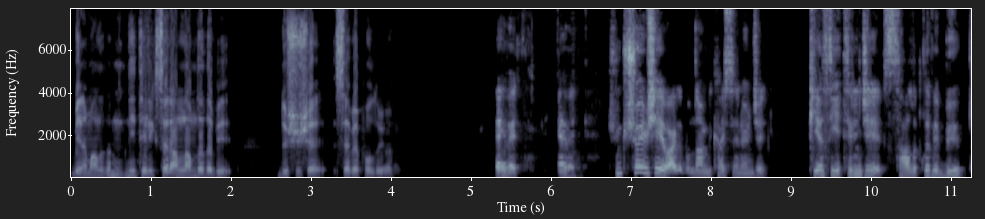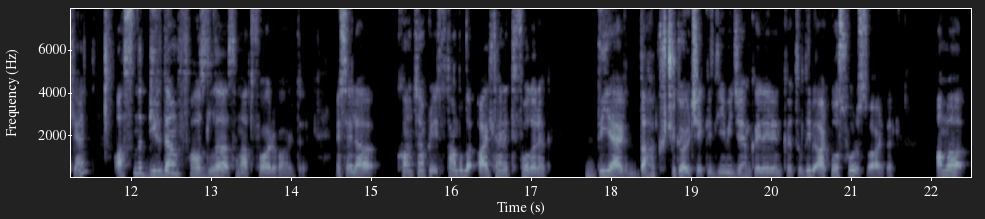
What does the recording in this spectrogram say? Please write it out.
benim anladığım niteliksel anlamda da bir düşüşe sebep oluyor. Evet, evet. Çünkü şöyle bir şey vardı bundan birkaç sene önce. Piyasa yeterince sağlıklı ve büyükken aslında birden fazla sanat fuarı vardı. Mesela Contemporary İstanbul'da alternatif olarak diğer daha küçük ölçekli diyebileceğim galerilerin katıldığı bir Art Bosphorus vardı. Ama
